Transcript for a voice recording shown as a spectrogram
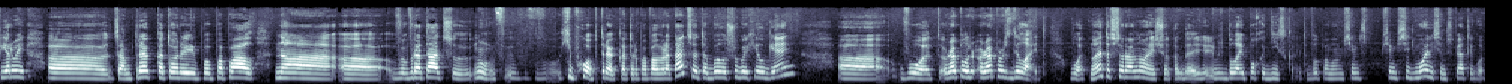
Первый э, там трек, который по- попал на э, в, в ротацию, ну, хип-хоп трек, который попал в ротацию, это был Sugar Hill Gang, э, вот, Rapper, Rapper's Delight. Вот, но это все равно еще тогда была эпоха диска. Это был, по-моему, 70 77 или 75 год.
